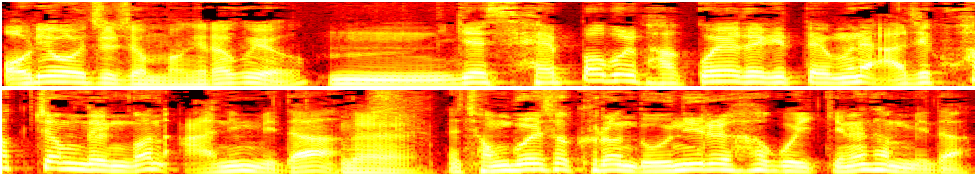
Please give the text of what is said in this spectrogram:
어려워질 전망이라고요. 음, 이게 세법을 바꿔야 되기 때문에 아직 확정된 건 아닙니다. 네. 정부에서 그런 논의를 하고 있기는 합니다.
